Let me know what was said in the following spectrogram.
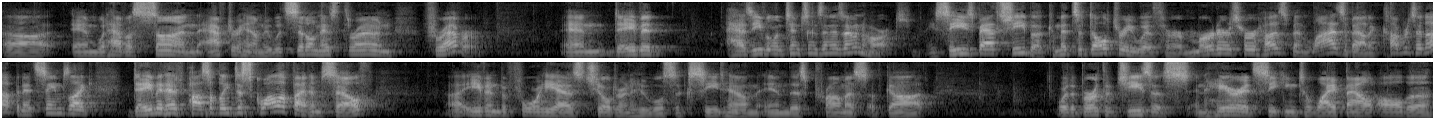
uh, and would have a son after him who would sit on his throne forever. And David has evil intentions in his own heart. He sees Bathsheba, commits adultery with her, murders her husband, lies about it, covers it up, and it seems like David has possibly disqualified himself uh, even before he has children who will succeed him in this promise of God. Or the birth of Jesus and Herod seeking to wipe out all the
